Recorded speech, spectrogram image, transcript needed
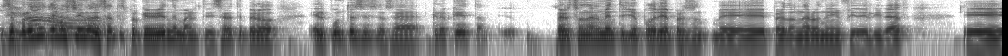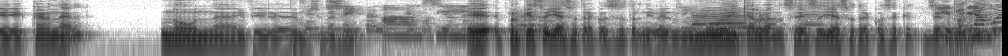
O sea, por eso tenemos no. chingo de santos, porque viven de martirizarte, pero el punto es ese, o sea, creo que personalmente yo podría eh, perdonar una infidelidad eh, carnal no una infidelidad emocional. Sentimental, Ay, emocional. sí. Eh, porque eso ya es otra cosa, es otro nivel muy cabrón. O sea, eso ya es otra cosa que. Sí, Que porque está muy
